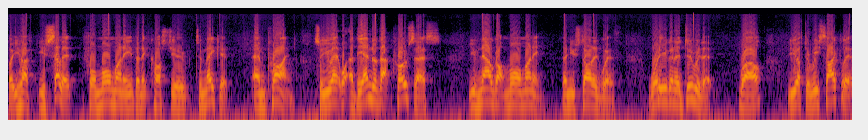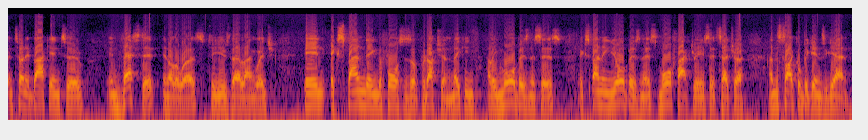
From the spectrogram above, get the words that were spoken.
but you have you sell it for more money than it cost you to make it, M prime. So you at the end of that process, you've now got more money than you started with. What are you going to do with it? Well, you have to recycle it and turn it back into, invest it, in other words, to use their language, in expanding the forces of production, making, having more businesses, expanding your business, more factories, etc., and the cycle begins again.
